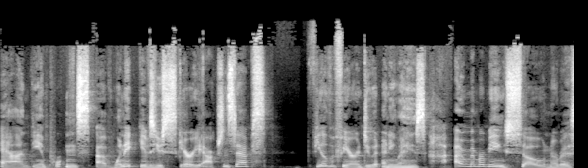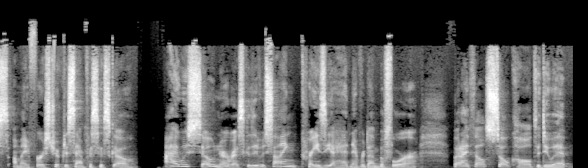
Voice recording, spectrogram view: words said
and the importance of when it gives you scary action steps, feel the fear and do it anyways. I remember being so nervous on my first trip to San Francisco. I was so nervous because it was something crazy I had never done before but I felt so called to do it.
